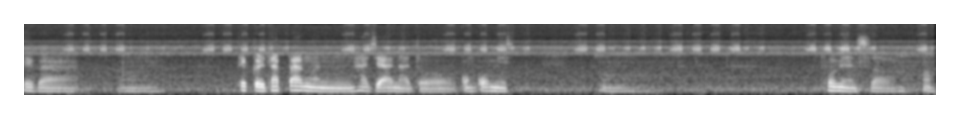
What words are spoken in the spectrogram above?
제가 어, 댓글 답방은 하지 않아도 꼼꼼히 어, 보면서 어,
